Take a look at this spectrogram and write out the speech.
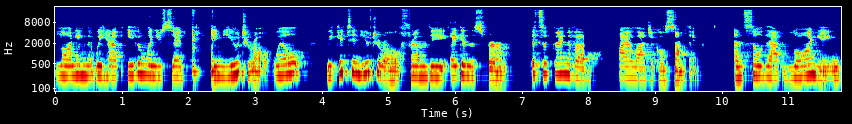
longing that we have, even when you said in utero. Well, we get in utero from the egg and the sperm. It's a kind of a biological something. And so that longing,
